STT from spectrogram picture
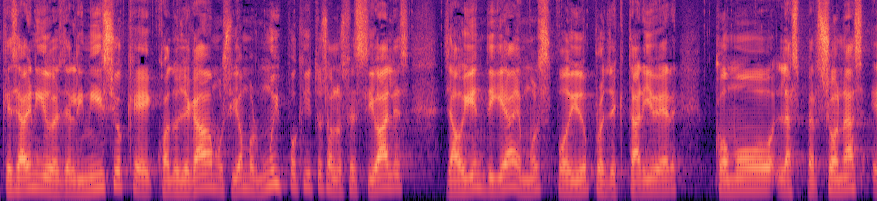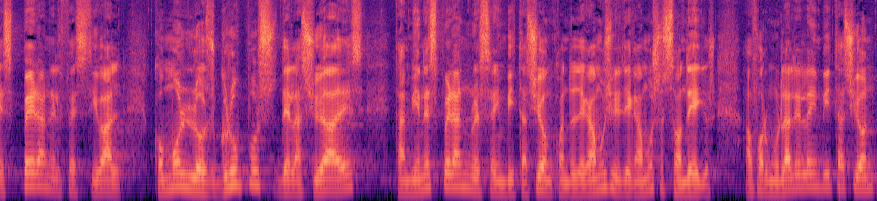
que se ha venido desde el inicio, que cuando llegábamos íbamos muy poquitos a los festivales, ya hoy en día hemos podido proyectar y ver cómo las personas esperan el festival, cómo los grupos de las ciudades también esperan nuestra invitación. Cuando llegamos y llegamos hasta donde ellos a formularles la invitación,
